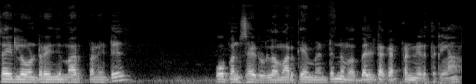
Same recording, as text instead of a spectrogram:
சைடில் ஒன்றரை இன்ச்சு மார்க் பண்ணிவிட்டு ஓப்பன் சைடு உள்ள மார்க்கையும் பண்ணிட்டு நம்ம பெல்ட்டை கட் பண்ணி எடுத்துக்கலாம்.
